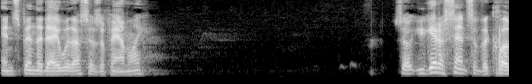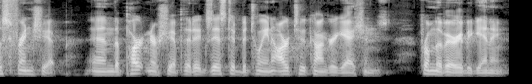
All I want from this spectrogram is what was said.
and spend the day with us as a family? So you get a sense of the close friendship and the partnership that existed between our two congregations from the very beginning.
